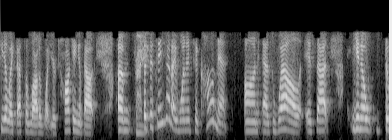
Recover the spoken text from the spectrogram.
feel like that's a lot of what you're talking about. Um, Right. But the thing that I wanted to comment on as well is that, you know, the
